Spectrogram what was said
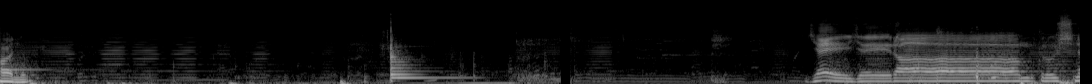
हॅलो जय जय राम कृष्ण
